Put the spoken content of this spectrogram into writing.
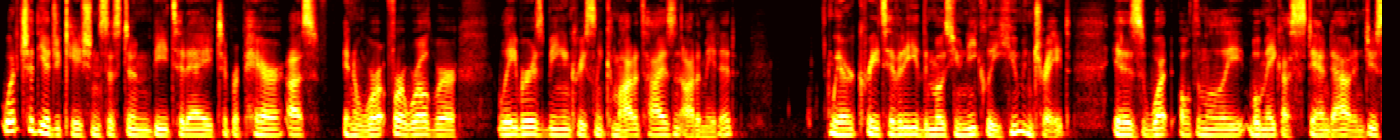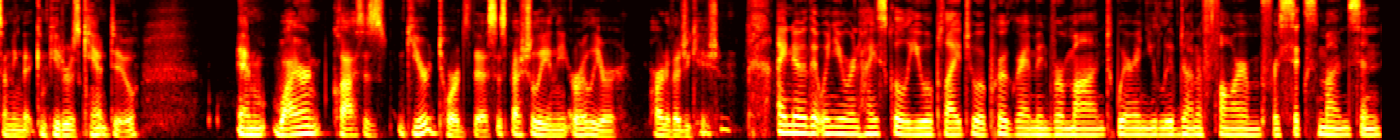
What should the education system be today to prepare us in a wor- for a world where labor is being increasingly commoditized and automated? where creativity, the most uniquely human trait, is what ultimately will make us stand out and do something that computers can't do. And why aren't classes geared towards this, especially in the earlier part of education? I know that when you were in high school, you applied to a program in Vermont wherein you lived on a farm for six months and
